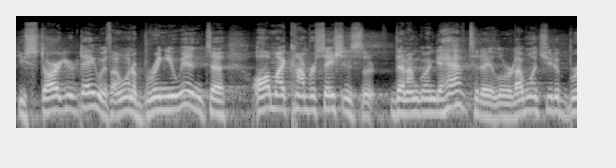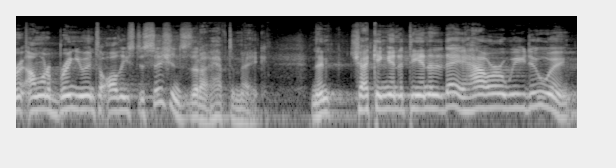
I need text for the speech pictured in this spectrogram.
You start your day with, I want to bring you into all my conversations that I'm going to have today, Lord. I want you to bring, I want to bring you into all these decisions that I have to make. And then checking in at the end of the day, how are we doing?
